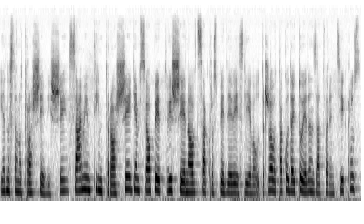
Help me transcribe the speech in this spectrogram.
jednostavno troše više. Samim tim trošenjem se opet više novca kroz PDV slijeva u državu, tako da je to jedan zatvoren ciklus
